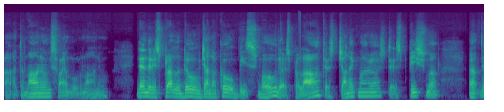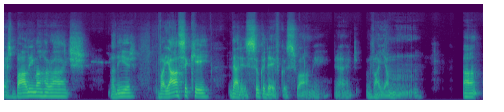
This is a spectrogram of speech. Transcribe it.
uh, the Manu, Swayambhu Manu. Then there is Pralado, Janako, Bhismo, there's Prahlad, there's Janak Maharaj, there's Bhishma, uh, there's Bali Maharaj, Balir, Vayasaki, that is Sukadev Goswami, right? Vayam. Um,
